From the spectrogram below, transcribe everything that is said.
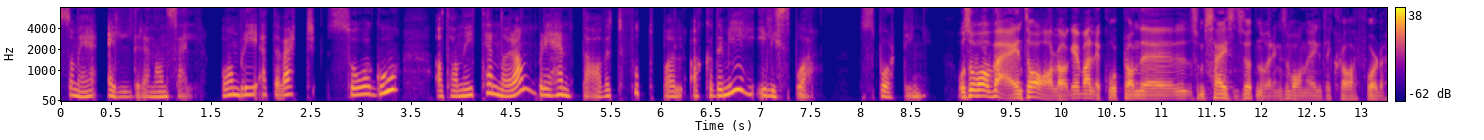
som er eldre enn han selv, og han blir etter hvert så god at han i tenårene blir henta av et fotballakademi i Lisboa, Sporting. Og så var veien til A-laget veldig kort. Han, eh, som 16-17-åring så var han egentlig klar for det.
